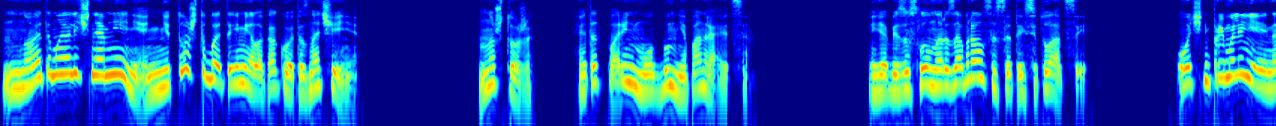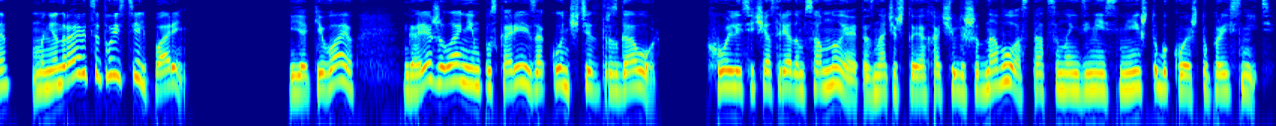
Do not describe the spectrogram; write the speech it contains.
Но это мое личное мнение, не то чтобы это имело какое-то значение. Ну что же, этот парень мог бы мне понравиться. Я, безусловно, разобрался с этой ситуацией. Очень прямолинейно. Мне нравится твой стиль, парень. Я киваю, горя желанием поскорее закончить этот разговор. Холли сейчас рядом со мной, а это значит, что я хочу лишь одного — остаться наедине с ней, чтобы кое-что прояснить.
